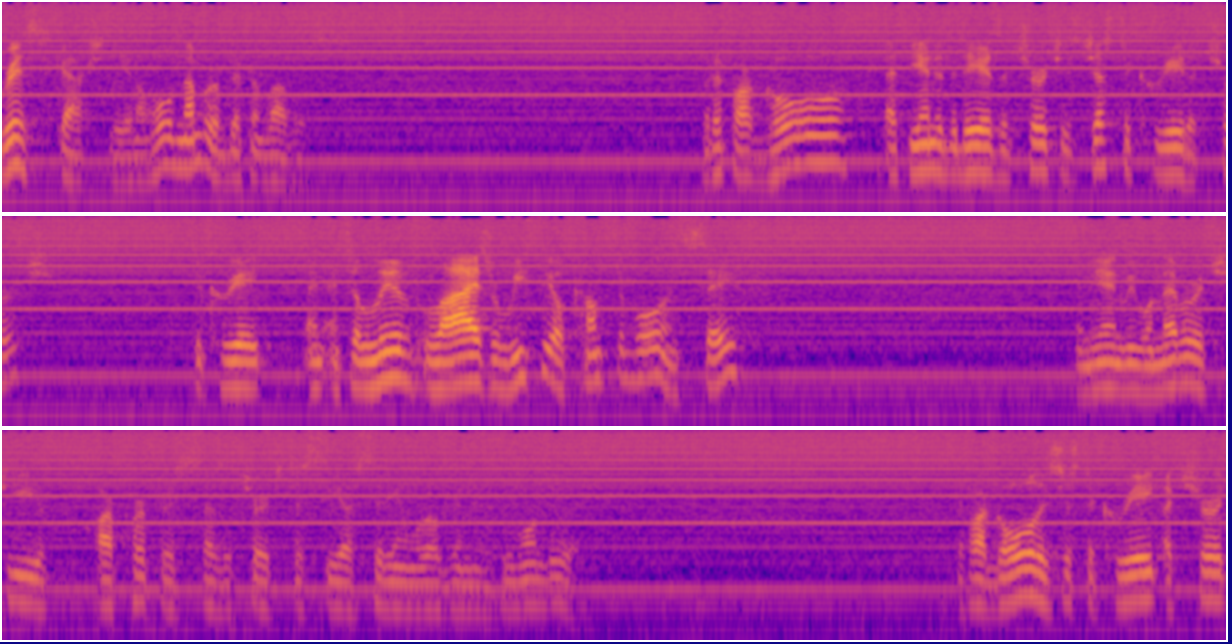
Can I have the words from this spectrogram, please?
risk, actually, in a whole number of different levels. But if our goal at the end of the day as a church is just to create a church, to create and, and to live lives where we feel comfortable and safe, in the end, we will never achieve our purpose as a church to see our city and world renewed. We won't do it. If our goal is just to create a church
